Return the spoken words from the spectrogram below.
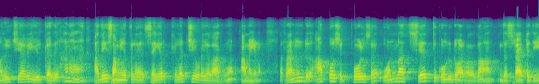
மகிழ்ச்சியாகவே இருக்காது. ஆனால் அதே சமயத்தில் செயற் கிளர்ச்சியுடையதாகவும் அமையணும். ரெண்டு ஆப்போசிட் போல்ஸை ஒன்றா சேர்த்து கொண்டுட்டு வர்றது தான் இந்த ஸ்ட்ராட்டஜி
